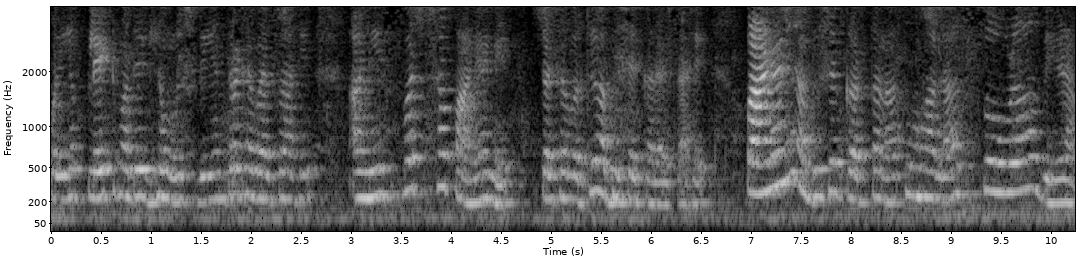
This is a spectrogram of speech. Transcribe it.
पहिल्या प्लेटमध्ये घेऊन श्रीयंत्र ठेवायचं आहे आणि स्वच्छ पाण्याने त्याच्यावरती अभिषेक करायचा आहे. पाण्याने अभिषेक करताना तुम्हाला सोळा वेळा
